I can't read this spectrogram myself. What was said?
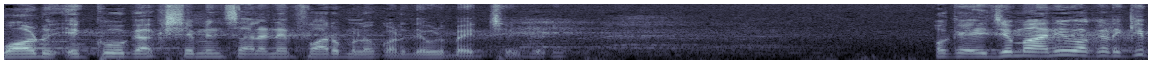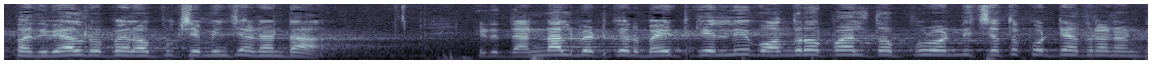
వాడు ఎక్కువగా క్షమించాలనే ఫార్ములా కూడా దేవుడు బయట చేయడు ఒక యజమాని ఒకడికి పదివేల రూపాయలు అప్పు క్షమించాడంట. ఇటు దండాలు పెట్టుకొని బయటికి వెళ్ళి వంద రూపాయల తప్పులు అన్ని చెత్త కొట్టేస్తాడంట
